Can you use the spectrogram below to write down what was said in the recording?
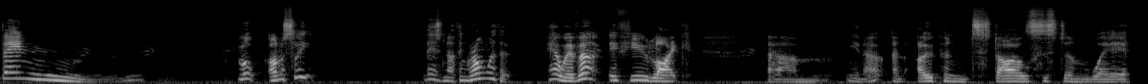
then look, honestly, there's nothing wrong with it. However, if you like, um, you know, an open style system where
